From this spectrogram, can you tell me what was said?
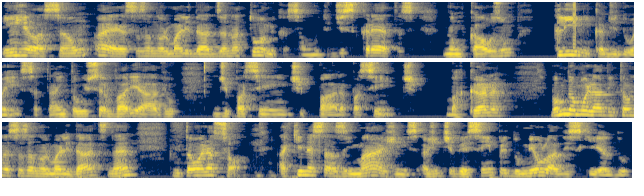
em relação a essas anormalidades anatômicas, são muito discretas, não causam clínica de doença, tá? Então isso é variável de paciente para paciente. Bacana? Vamos dar uma olhada então nessas anormalidades, né? Então olha só, aqui nessas imagens a gente vê sempre do meu lado esquerdo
